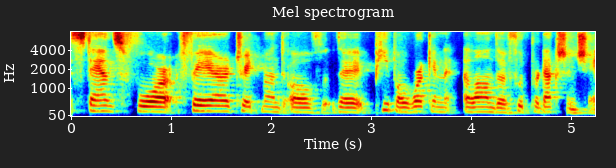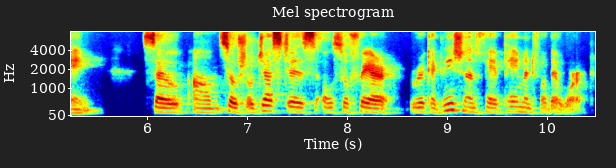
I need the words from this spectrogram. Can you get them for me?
stands for fair treatment of the people working along the food production chain. So um, social justice, also fair recognition and fair payment for their work.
